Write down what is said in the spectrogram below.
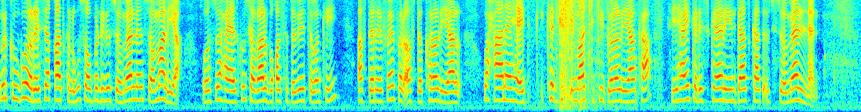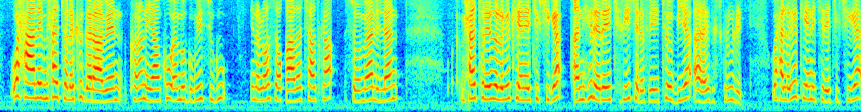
Markii ugu horeysay qaadka lagu soo bandhigay somaliland soomaaliya hoos waxay ahayd kun sagaal boqol toddobiyo tobankii after revival of the colonial. Waxaanay ahayd kadib imaatinkii colonialka fi haykal iskaariin dadkaas of somaliland waxaanay maxay tole ka garaabeen coloniyanku ama gumaysigu in loo soo qaado jaadka somalilan maxaa tole iyadoo laga keenay jigjiga heritage region of ethiopia are excluded. Waxaa laga keeni jiray jigjiga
